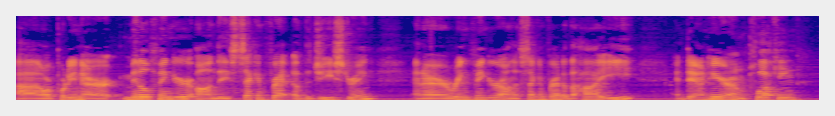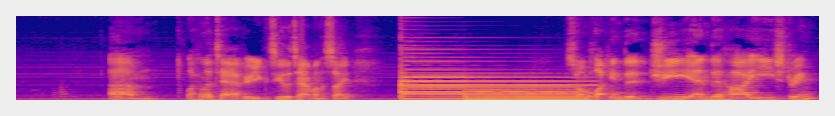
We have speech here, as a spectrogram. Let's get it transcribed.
Uh, we're putting our middle finger on the second fret of the G string and our ring finger on the second fret of the high E. And down here I'm plucking, um, like on the tab here, you can see the tab on the side. So I'm plucking the G and the high E string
